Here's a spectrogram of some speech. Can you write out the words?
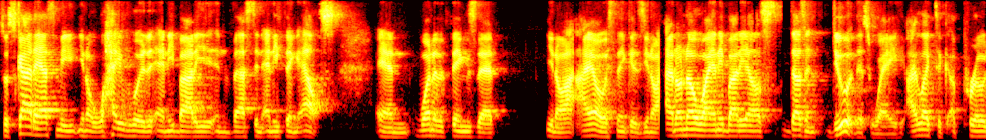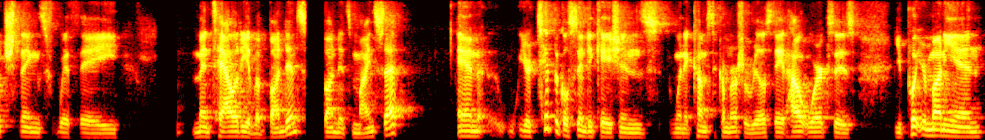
So Scott asked me, you know, why would anybody invest in anything else? And one of the things that you know, I, I, always think is, you know, I don't know why anybody else doesn't do it this way. I like to approach things with a mentality of abundance, abundance mindset. And your typical syndications, when it comes to commercial real estate, how it works is you put your money in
